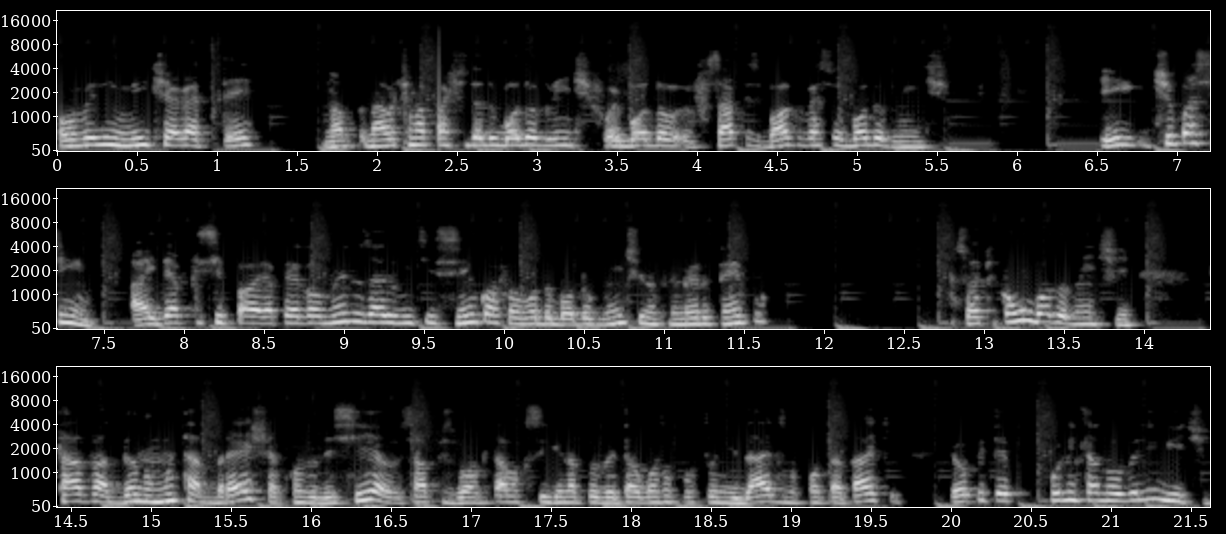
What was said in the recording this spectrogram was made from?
Over Limite HT na, na última partida do Bodo Glint. Foi Bodo, Sapsborg versus Bodo Glint. E, tipo assim, a ideia principal era pegar o menos 0,25 a favor do Bodoglint no primeiro tempo. Só que como o Bodoglint estava dando muita brecha quando descia, o Sapsborg estava conseguindo aproveitar algumas oportunidades no contra-ataque, eu optei por entrar no overlimite.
